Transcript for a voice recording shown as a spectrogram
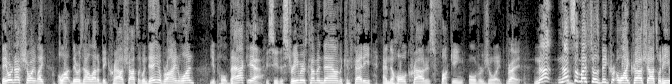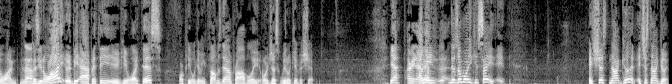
they were not showing like a lot. There was not a lot of big crowd shots. Like when Daniel Bryan won, you pull back. Yeah. You see the streamers coming down, the confetti, and the whole crowd is fucking overjoyed. Right. Not not so much those big wide crowd shots when he won. No. because you know why? It would be apathy. People like this, or people giving thumbs down, probably, or just we don't give a shit. Yeah. I mean, I I'd mean, have- there's no more you can say. It, it's just not good. It's just not good.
